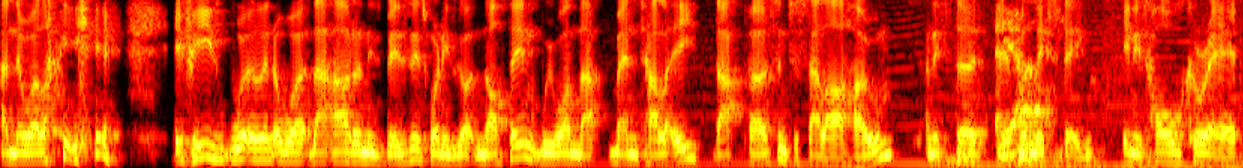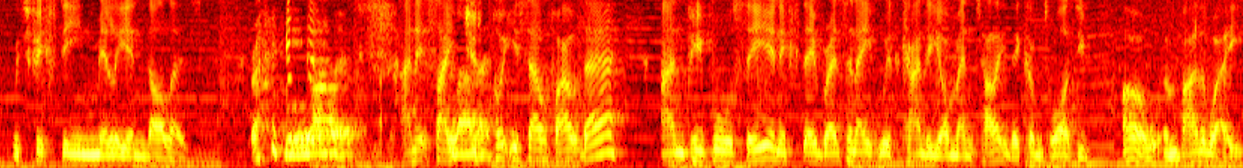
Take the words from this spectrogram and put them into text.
And they were like, if he's willing to work that hard on his business when he's got nothing, we want that mentality, that person to sell our home. And his third ever yeah. listing in his whole career was $15 million. Right? Love it. and it's like, Love just it. put yourself out there and people will see and if they resonate with kind of your mentality they come towards you oh and by the way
